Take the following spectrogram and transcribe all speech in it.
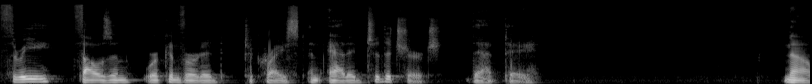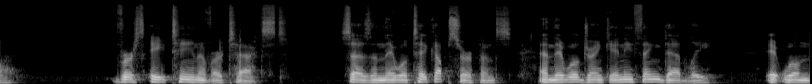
3,000 were converted to Christ and added to the church that day. Now, verse 18 of our text says, And they will take up serpents, and they will drink anything deadly. It will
